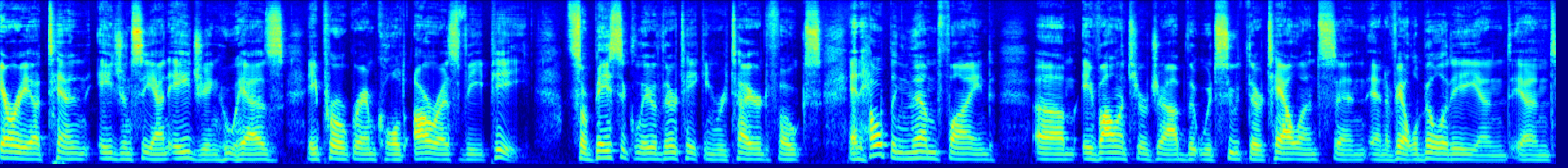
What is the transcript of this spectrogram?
Area 10 Agency on Aging, who has a program called RSVP. So basically, they're taking retired folks and helping them find um, a volunteer job that would suit their talents and, and availability and, and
